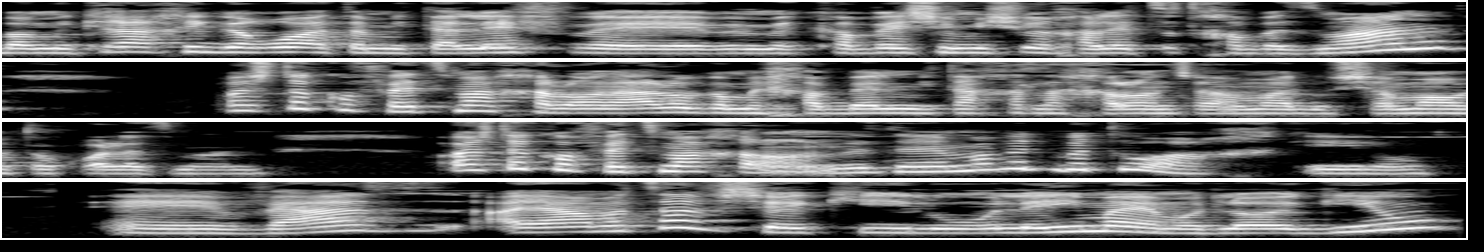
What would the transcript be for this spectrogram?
במקרה הכי גרוע אתה מתעלף ו- ומקווה שמישהו יחלץ אותך בזמן, או שאתה קופץ מהחלון, היה לו גם מחבל מתחת לחלון של הממ"ד, הוא שמע אותו כל הזמן. או שאתה קופץ מהחלון וזה מוות בטוח, כאילו. אה, ואז היה המצב שכאילו לאימא הם עוד לא הגיעו,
